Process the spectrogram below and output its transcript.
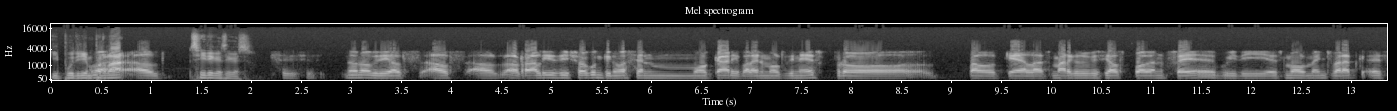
I podríem Home, parlar... El... Sí, digues, digues. Sí, sí, sí. No, no, vull dir, els, els, els, els ral·lis i això continua sent molt car i valent molts diners, però pel que les marques oficials poden fer, vull dir, és molt menys barat, que, és,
